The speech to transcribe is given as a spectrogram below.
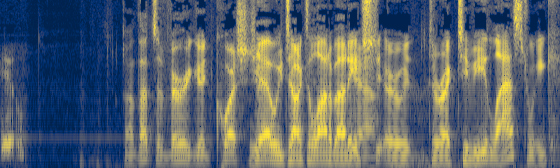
to? Uh, that's a very good question. Yeah, we talked a lot about Yeah. HD, or DirecTV last week.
